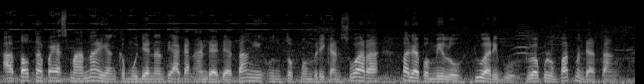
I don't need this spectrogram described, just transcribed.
atau TPS mana yang kemudian nanti akan Anda datangi untuk memberikan suara pada pemilu 2024 mendatang.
